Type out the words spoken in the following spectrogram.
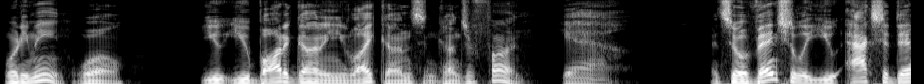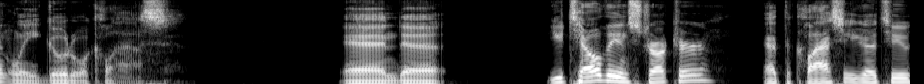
What do you mean? Well, you you bought a gun and you like guns and guns are fun. Yeah. And so eventually you accidentally go to a class. And uh, you tell the instructor at the class that you go to,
